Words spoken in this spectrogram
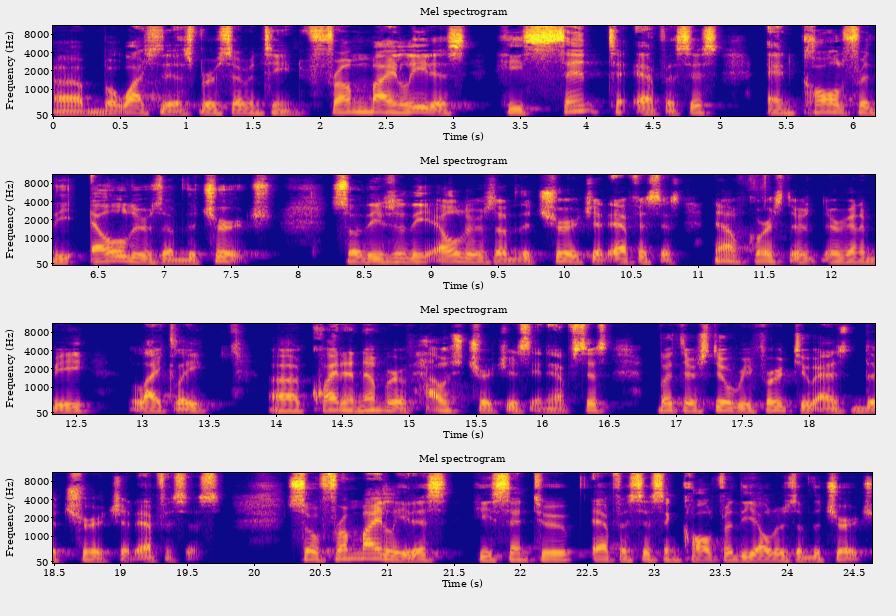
Uh, but watch this, verse 17. From Miletus, he sent to Ephesus and called for the elders of the church. So these are the elders of the church at Ephesus. Now, of course, they're, they're going to be likely uh, quite a number of house churches in Ephesus, but they're still referred to as the church at Ephesus. So from Miletus, he sent to Ephesus and called for the elders of the church.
